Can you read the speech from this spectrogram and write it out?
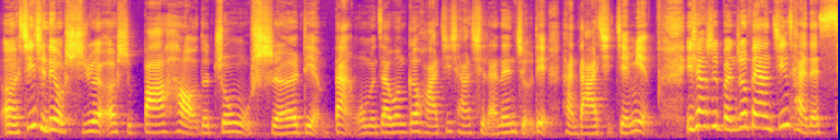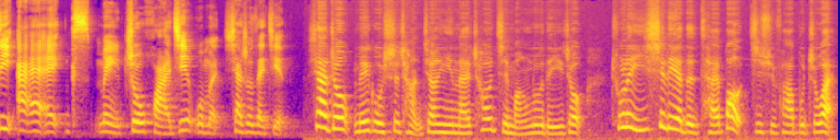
呃，星期六十月二十八号的中午十二点半，我们在温哥华机场喜来登酒店和大家一起见面。以上是本周非常精彩的 C I I X 每周华尔街，我们下周再见。下周美股市场将迎来超级忙碌的一周，除了一系列的财报继续发布之外，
